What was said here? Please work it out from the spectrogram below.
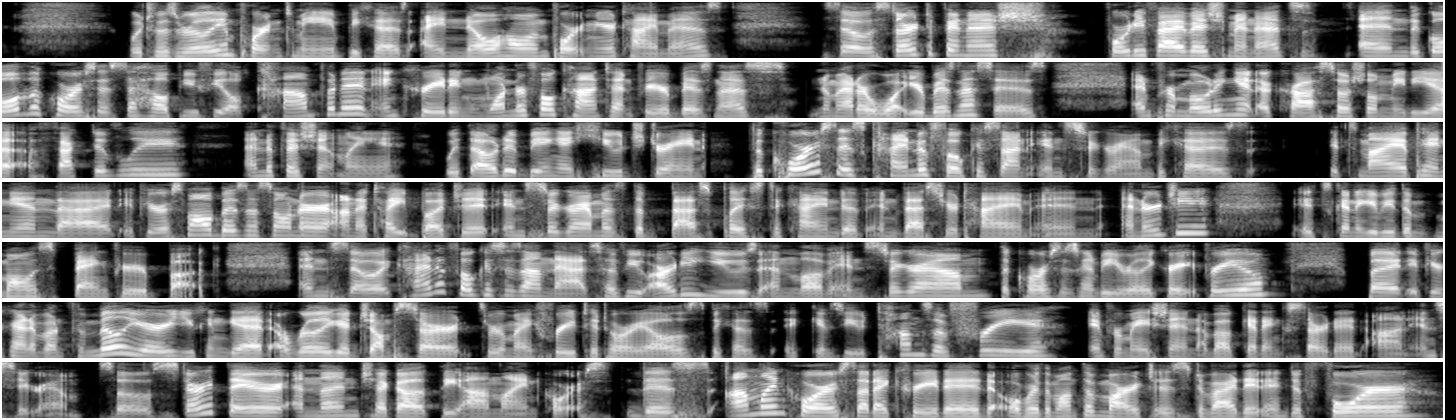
which was really important to me because I know how important your time is. So, start to finish, 45 ish minutes. And the goal of the course is to help you feel confident in creating wonderful content for your business, no matter what your business is, and promoting it across social media effectively and efficiently without it being a huge drain. The course is kind of focused on Instagram because it's my opinion that if you're a small business owner on a tight budget, Instagram is the best place to kind of invest your time and energy. It's going to give you the most bang for your buck. And so it kind of focuses on that. So if you already use and love Instagram, the course is going to be really great for you. But if you're kind of unfamiliar, you can get a really good jumpstart through my free tutorials because it gives you tons of free information about getting started on Instagram. So start there and then check out the online course. This online course that I created over the month of March is divided into four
